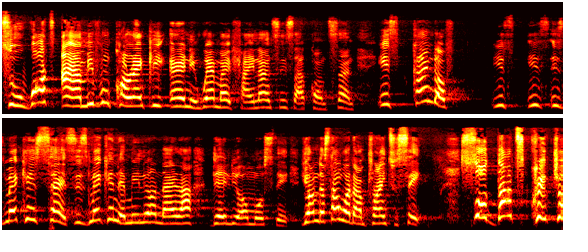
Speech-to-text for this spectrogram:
to what I am even currently earning where my finances are concerned, it's kind of it's, it's, it's, making sense. It's making a million naira daily almost day. You understand what I'm trying to say? So that scripture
